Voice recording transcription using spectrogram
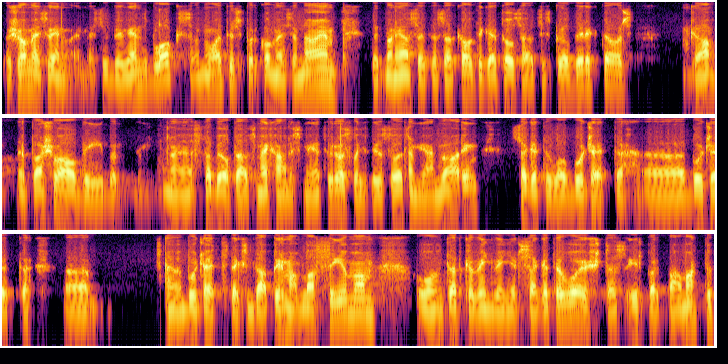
Par šo mēs vienojamies. Tas bija viens bloks, un otrs, par ko mēs runājam, bet man jāsaka, tas atkal tikai pilsētas izpildu direktors. Ka pašvaldība eh, stabilitātes mehānismu ietvaros līdz 22. janvārim sagatavo budžeta, uh, budžeta uh, budžeta teiksim, tā, pirmam lasījumam, un tad, kad viņi viņu ir sagatavojuši, tas ir par pamatu,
